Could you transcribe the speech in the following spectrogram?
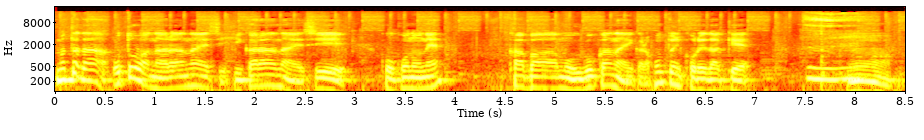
まあ、ただ音は鳴らないし光らないしここのねカバーも動かないから本当にこれだけ。うん。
